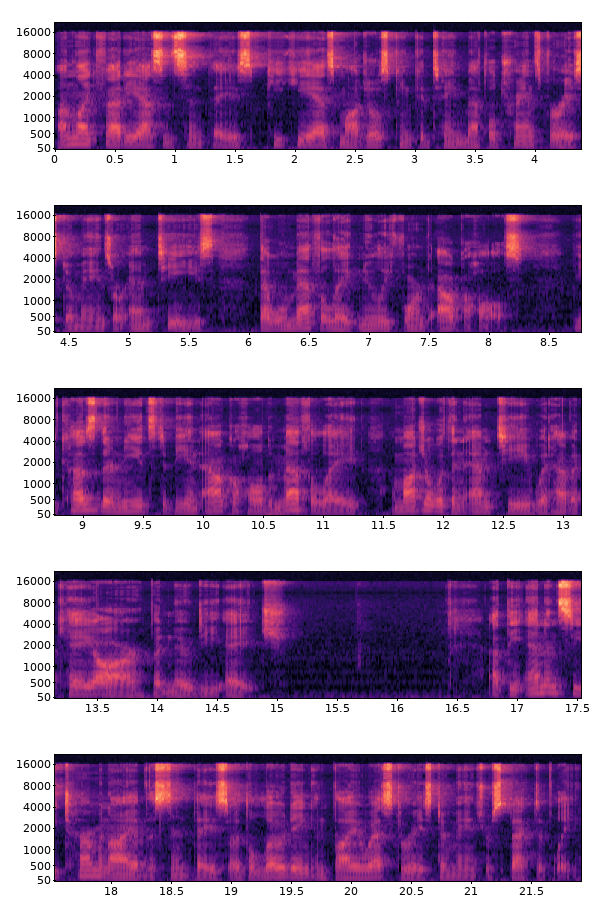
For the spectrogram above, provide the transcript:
Unlike fatty acid synthase, PKS modules can contain methyltransferase domains or MTs that will methylate newly formed alcohols. Because there needs to be an alcohol to methylate, a module with an MT would have a KR but no DH. At the N and C termini of the synthase are the loading and thioesterase domains respectively.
